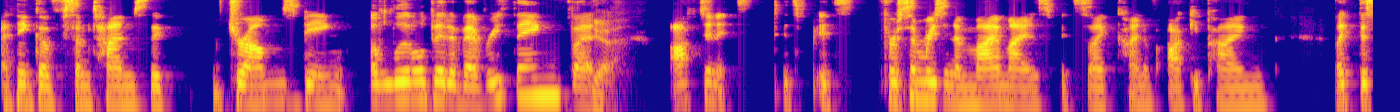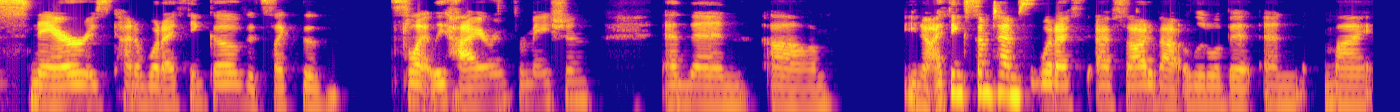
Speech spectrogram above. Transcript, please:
I think of sometimes the drums being a little bit of everything, but yeah. often it's, it's, it's for some reason in my mind, it's, it's like kind of occupying, like the snare is kind of what I think of. It's like the slightly higher information. And then, um, you know, I think sometimes what I've, I've thought about a little bit, and my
